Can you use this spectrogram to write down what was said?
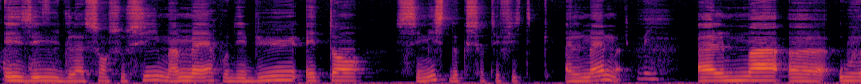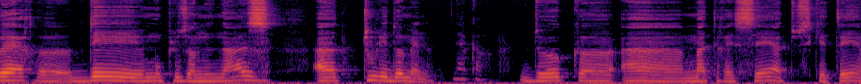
par Et j'ai eu de la chance aussi. Ma mère, au début, étant chimiste, donc scientifique elle-même, Oui. Elle m'a euh, ouvert euh, dès mon plus jeune âge à tous les domaines. D'accord. donc euh, à m'intéresser à tout ce qui était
